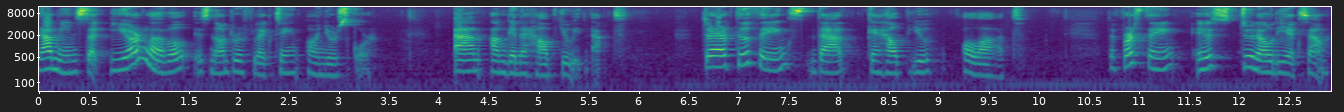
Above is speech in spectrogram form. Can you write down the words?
that means that your level is not reflecting on your score. And I'm gonna help you with that. There are two things that can help you a lot. The first thing is to know the exam.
